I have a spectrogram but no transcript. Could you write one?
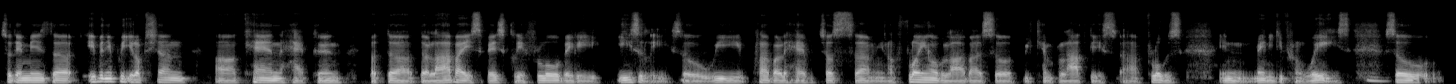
So that means that even if eruption uh, can happen, but the, the lava is basically flow very easily. So we probably have just some, you know, flowing of lava, so we can block these uh, flows in many different ways. Mm. So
